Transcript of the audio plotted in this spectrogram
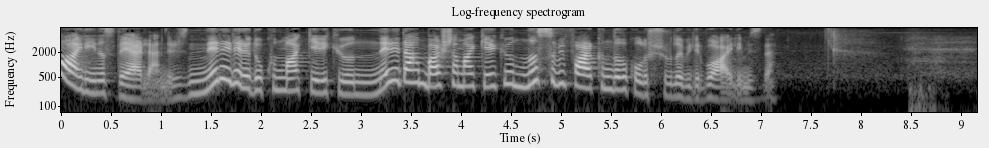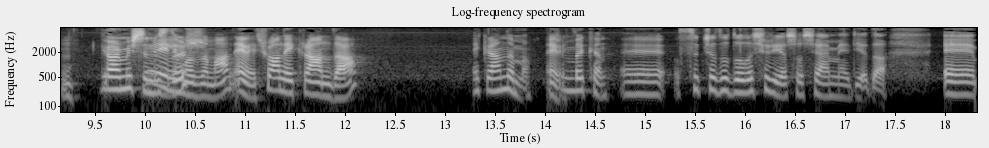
Bu aileyi nasıl değerlendiririz? Nerelere dokunmak gerekiyor? Nereden başlamak gerekiyor? Nasıl bir farkındalık oluşturulabilir bu ailemizde? Görmüşsünüzdür. Görelim o zaman. Evet şu an ekranda. Ekranda mı? Evet. Şimdi bakın e, sıkça da dolaşır ya sosyal medyada. E,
